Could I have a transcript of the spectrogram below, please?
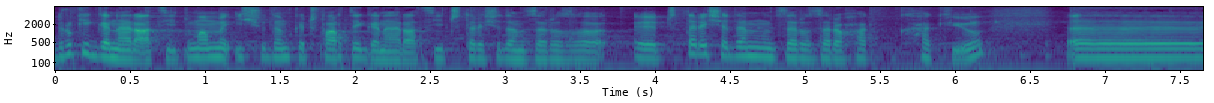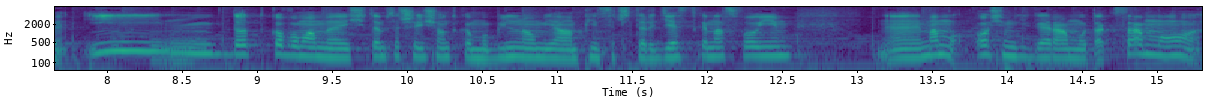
drugiej generacji, tu mamy i7 czwartej generacji 4700HQ i dodatkowo mamy 760 mobilną, ja mam 540 na swoim, y, mam 8 GB RAMu tak samo.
